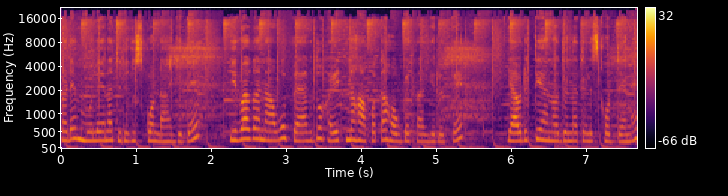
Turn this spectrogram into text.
ಕಡೆ ಮೂಲೆಯನ್ನು ತಿರುಗಿಸ್ಕೊಂಡಾಗಿದೆ. ಇವಾಗ ನಾವು ಬ್ಯಾಗ್ದು ಹೈಟ್ನ ಹಾಕೋತಾ ಹೋಗಬೇಕಾಗಿರುತ್ತೆ. ಯಾವ ರೀತಿ ಅನ್ನೋದನ್ನು ತಿಳಿಸ್ಕೊಡ್ತೇನೆ.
